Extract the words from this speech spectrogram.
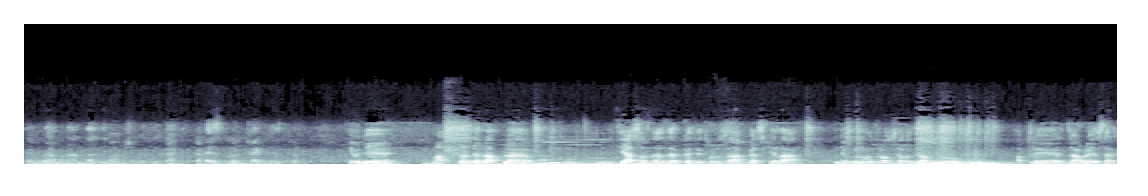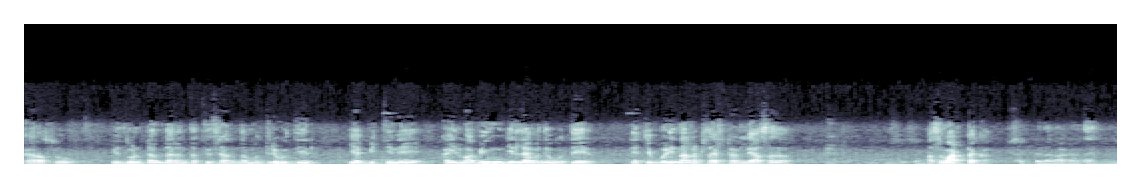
त्यामुळे आपण अंदाज नाही शकत काय काय काय म्हणजे मागचा जर आपला इतिहासाचा जर कधी थोडासा अभ्यास केला म्हणजे गुणवंतराव सरदे असो आपले जावळे सरकार असो हे दोन टर्म झाल्यानंतर तिसऱ्यांदा मंत्री होतील या भीतीने काही लॉबिंग जिल्ह्यामध्ये होते त्याचे बळी नालट साहेब ठरले असं असं वाटतं का? शक्यता नाकारता येत नाही.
